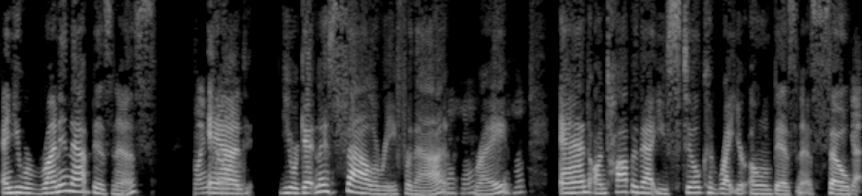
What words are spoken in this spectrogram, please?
and you were running that business and you were getting a salary for that, mm-hmm. right? Mm-hmm. And on top of that, you still could write your own business. So, yes.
